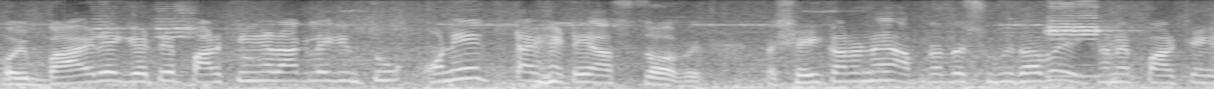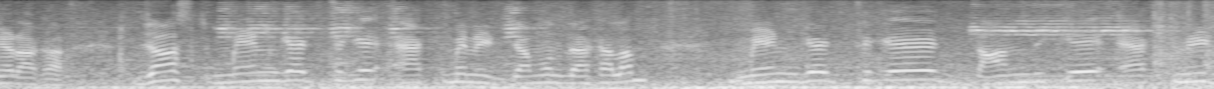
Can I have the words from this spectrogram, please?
ওই বাইরে গেটে পার্কিংয়ে রাখলে কিন্তু অনেকটা হেঁটে আসতে হবে। তো সেই কারণে আপনাদের সুবিধা হবে এখানে পার্কিংয়ে রাখা। জাস্ট মেন গেট থেকে এক মিনিট যেমন দেখালাম, মেন গেট থেকে ডান দিকে এক মিনিট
